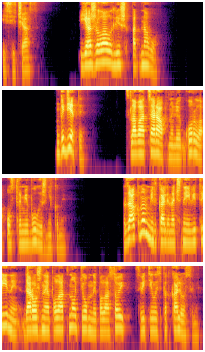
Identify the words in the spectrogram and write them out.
И сейчас я желал лишь одного. «Где ты?» Слова царапнули горло острыми булыжниками. За окном мелькали ночные витрины, дорожное полотно темной полосой светилось под колесами.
